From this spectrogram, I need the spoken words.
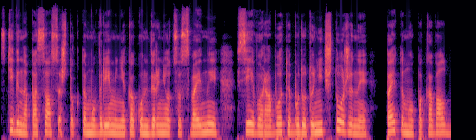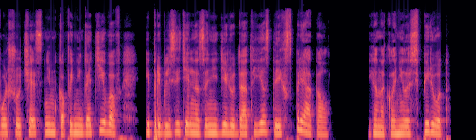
Стивен опасался, что к тому времени, как он вернется с войны, все его работы будут уничтожены, поэтому упаковал большую часть снимков и негативов и приблизительно за неделю до отъезда их спрятал. Я наклонилась вперед.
